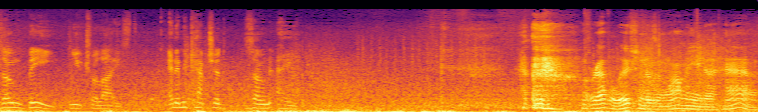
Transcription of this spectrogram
Zone B neutralized. Enemy captured Zone A. What revolution does it want me to have?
